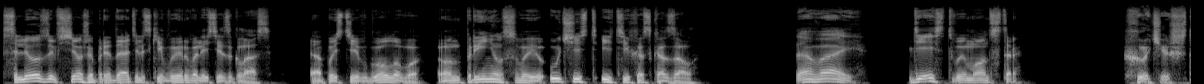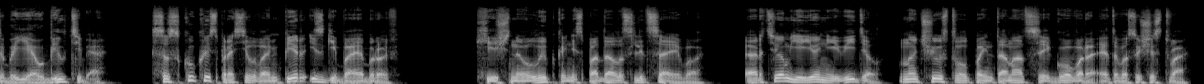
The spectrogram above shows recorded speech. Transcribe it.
Слезы все же предательски вырвались из глаз. Опустив голову, он принял свою участь и тихо сказал. «Давай, действуй, монстр». «Хочешь, чтобы я убил тебя?» Со скукой спросил вампир, изгибая бровь. Хищная улыбка не спадала с лица его. Артем ее не видел, но чувствовал по интонации говора этого существа.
